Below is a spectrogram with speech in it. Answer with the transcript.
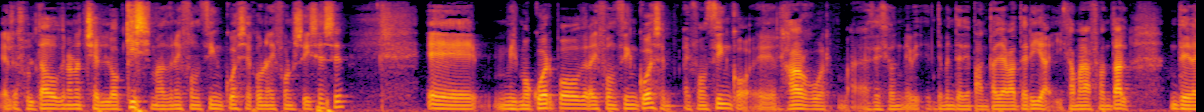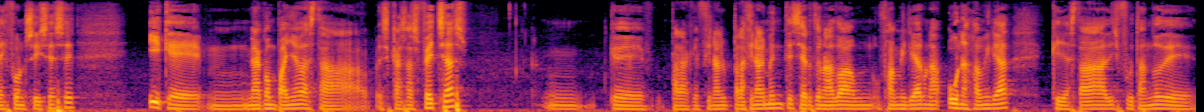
el resultado de una noche loquísima de un iPhone 5S con un iPhone 6S. Eh, mismo cuerpo del iPhone 5S, iPhone 5, el hardware, a excepción evidentemente de pantalla, batería y cámara frontal del iPhone 6S, y que mm, me ha acompañado hasta escasas fechas, mm, que para que final, para finalmente ser donado a un familiar, una, una familiar que ya está disfrutando de,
